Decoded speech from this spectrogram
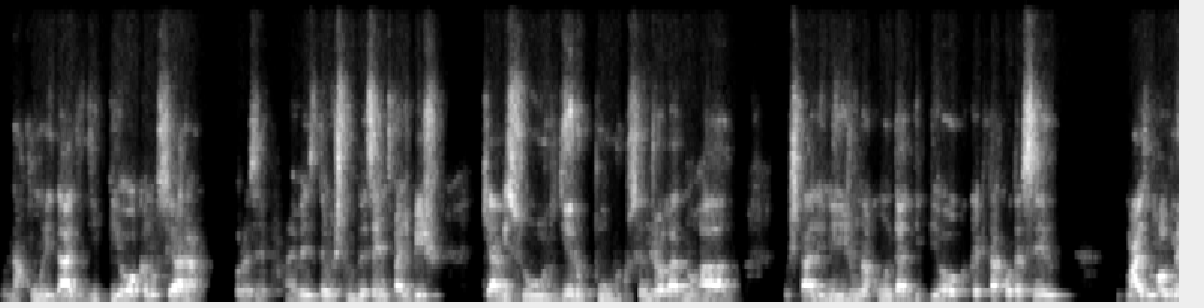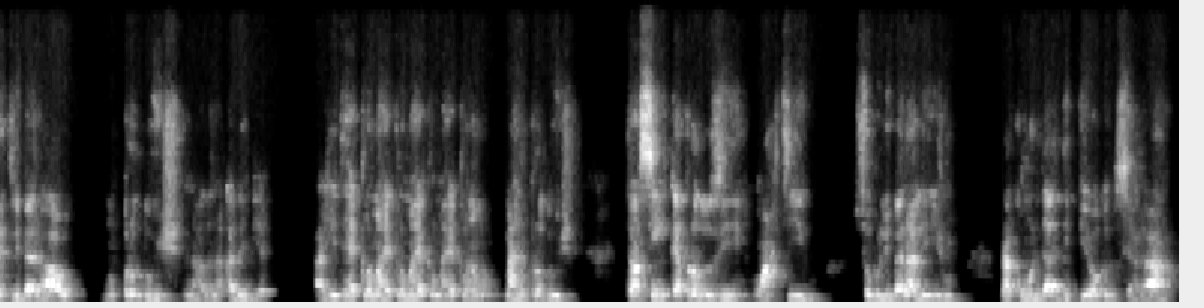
na comunidade de Pioca, no Ceará por exemplo. Às vezes tem um estudo desse a gente faz, bicho, que absurdo, dinheiro público sendo jogado no ralo, o stalinismo na comunidade de Pioca, o que é que está acontecendo. Mas o movimento liberal, não produz nada na academia. A gente reclama, reclama, reclama, reclama, mas não produz. Então, assim, quer produzir um artigo sobre o liberalismo na comunidade de Pioca do Ceará,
